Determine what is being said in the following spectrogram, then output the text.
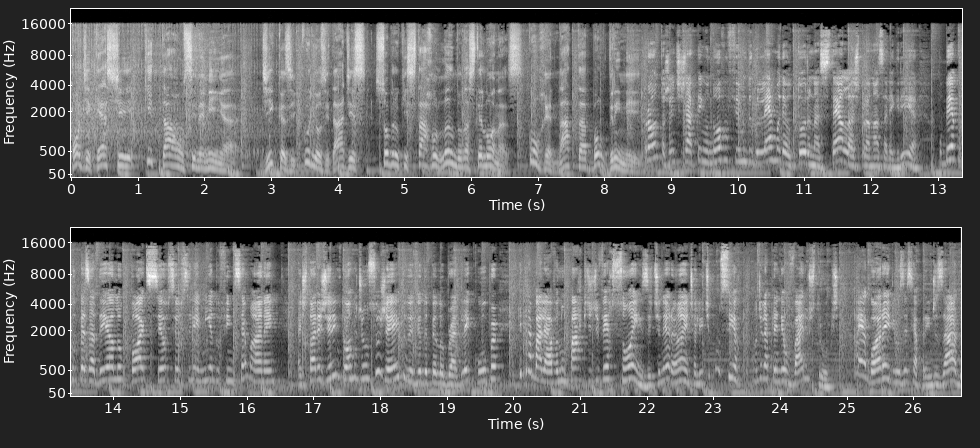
Podcast Que Tal um Cineminha? Dicas e curiosidades sobre o que está rolando nas telonas, com Renata Boldrini. Pronto, a gente já tem o um novo filme do Guilherme Del Toro nas telas, para nossa alegria. Beco do Pesadelo pode ser o seu cineminha do fim de semana, hein? A história gira em torno de um sujeito vivido pelo Bradley Cooper que trabalhava num parque de diversões itinerante, ali tipo um circo, onde ele aprendeu vários truques. Aí agora ele usa esse aprendizado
